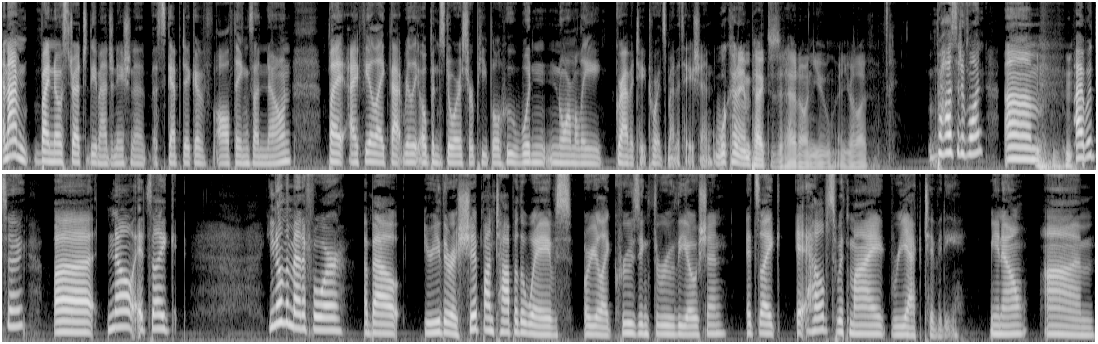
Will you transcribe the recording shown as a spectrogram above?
and I'm by no stretch of the imagination a, a skeptic of all things unknown, but I feel like that really opens doors for people who wouldn't normally gravitate towards meditation. What kind of impact has it had on you and your life? Positive one, um, I would say. Uh, no, it's like, you know, the metaphor about you're either a ship on top of the waves or you're like cruising through the ocean. It's like it helps with my reactivity, you know. Um,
